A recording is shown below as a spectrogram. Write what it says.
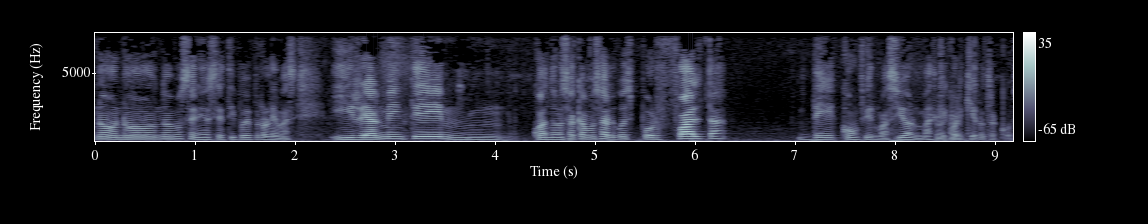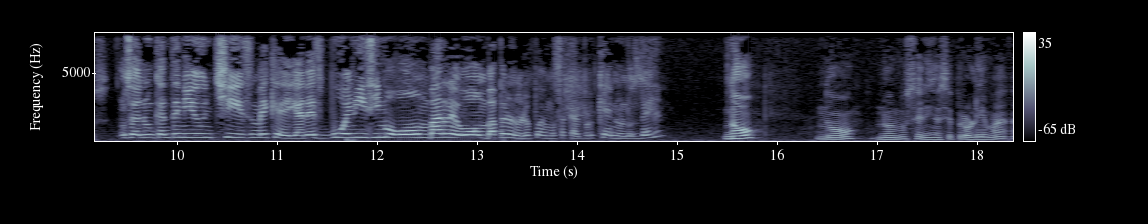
no, no, no hemos tenido este tipo de problemas. Y realmente mm, cuando no sacamos algo es por falta de confirmación más que cualquier otra cosa. O sea, nunca han tenido un chisme que digan es buenísimo, bomba, rebomba, pero no lo podemos sacar porque no nos dejan. No, no, no hemos tenido ese problema.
